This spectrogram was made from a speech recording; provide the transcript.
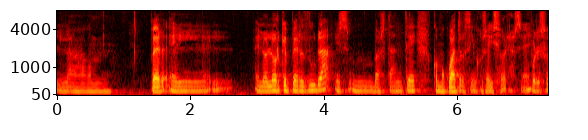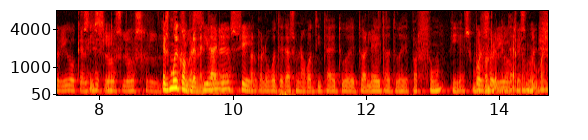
la- el, el olor que perdura es bastante como cuatro, cinco, seis horas. ¿eh? Por eso digo que a Sí, veces sí. los, los Es muy complementario, sí. porque luego te das una gotita de tubo de toilette o tubo de perfume y es muy Por eso digo complementario, que es muy muy bueno.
